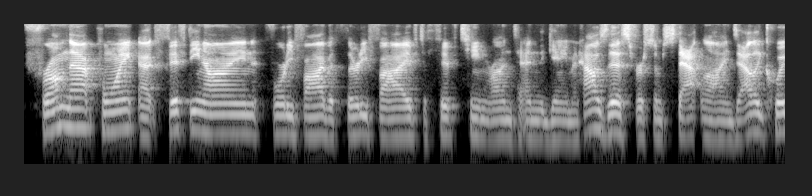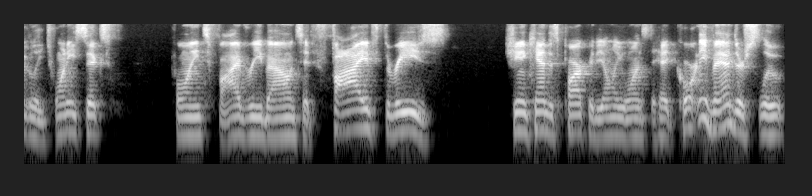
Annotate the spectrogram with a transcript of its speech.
From that point at 59 45, a 35 to 15 run to end the game. And how's this for some stat lines? Allie Quigley, 26 points, five rebounds, hit five threes. She and Candace Parker, the only ones to hit. Courtney Vandersloot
